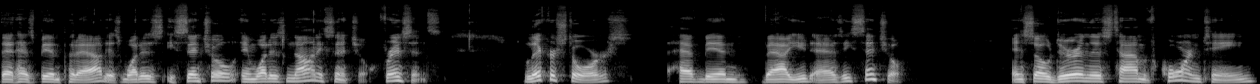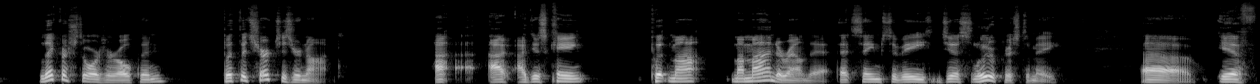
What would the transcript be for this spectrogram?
that has been put out is what is essential and what is non essential. For instance, liquor stores have been valued as essential. And so during this time of quarantine, liquor stores are open, but the churches are not. I, I, I just can't put my, my mind around that. That seems to be just ludicrous to me. Uh, if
